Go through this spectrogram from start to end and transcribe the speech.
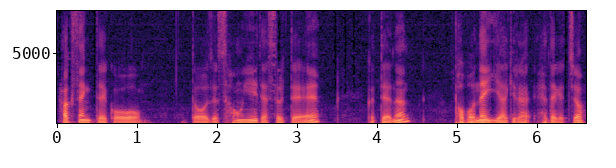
학생 때고 또 이제 성인이 됐을 때 그때는 법원의 이야기를 해- 해야 되겠죠.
